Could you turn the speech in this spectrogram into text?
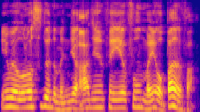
因为俄罗斯队的门将阿金费耶夫没有办法，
